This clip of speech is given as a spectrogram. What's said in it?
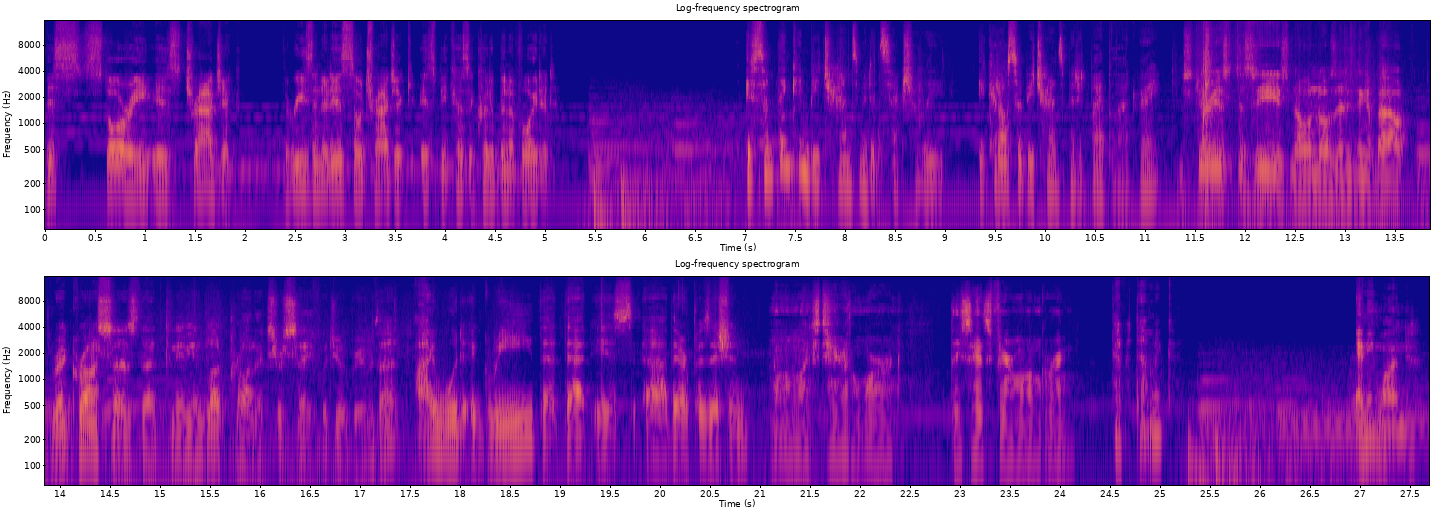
This story is tragic. The reason it is so tragic is because it could have been avoided. If something can be transmitted sexually, it could also be transmitted by blood, right? Mysterious disease no one knows anything about. The Red Cross says that Canadian blood products are safe. Would you agree with that? I would agree that that is uh, their position. No one likes to hear the word. They say it's fear mongering. Epidemic? Anyone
